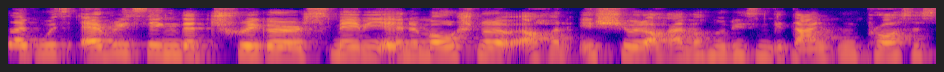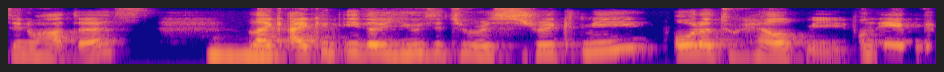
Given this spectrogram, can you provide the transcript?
Like with everything that triggers maybe an emotion oder auch ein Issue oder auch einfach nur diesen Gedankenprozess, den du hattest, mhm. like I can either use it to restrict me oder to help me. Und eben, wir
